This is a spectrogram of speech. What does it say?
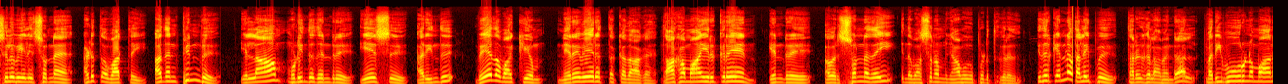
சிலுவையிலே சொன்ன அடுத்த வார்த்தை. அதன் பின்பு எல்லாம் முடிந்ததென்று இயேசு அறிந்து வேத வாக்கியம் நிறைவேறத்தக்கதாக தாகமாயிருக்கிறேன் என்று அவர் சொன்னதை இந்த வசனம் ஞாபகப்படுத்துகிறது. இதற்கு என்ன தலைப்பு தருகலாம் என்றால் பரிபூர்ணமான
